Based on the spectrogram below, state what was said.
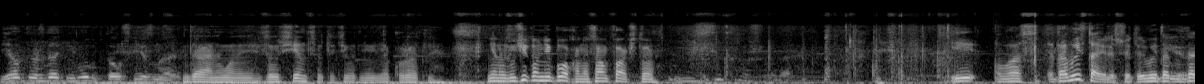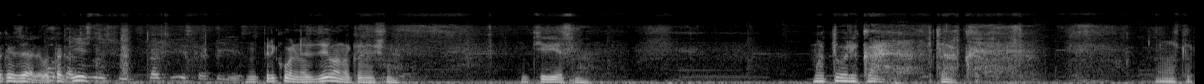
Я утверждать не буду, потому что не знаю. Да, ну вон они, заусенцы вот эти вот не- неаккуратные. Не, ну звучит он неплохо, но сам факт, что... И у вас... Это вы ставили что это? Вы так, Нет. так и взяли? Вот, как, есть? Как есть, так и есть. Ну, прикольно сделано, конечно. Интересно. Моторика. Так. У нас тут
